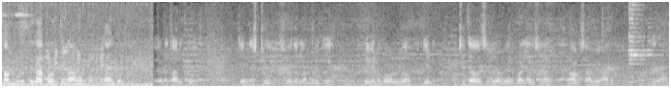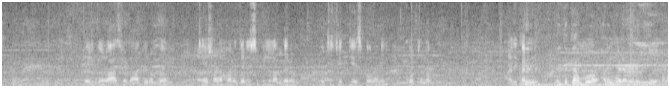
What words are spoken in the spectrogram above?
సమృద్ధిగా కోరుతున్నాను థ్యాంక్ యూ. ఏడో తారీఖు జర్నలిస్టు సోదరులందరికీ రెవెన్యూ భవన్లో జన్ ఉచిత శిబిరం ఏర్పాటు చేసిన రామస్వామి ఆధ్వర్యం మెడికల్ హాస్పిటల్ ఆధ్వర్యంలో చేశాడు. మన జర్నలిస్ట్ పిల్లలు అందరూ వచ్చి చెక్ చేసుకోవాలని కోరుతున్నాం. అది హెల్త్ క్యాంపు అరేంజ్ చేయడం అనేది మన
